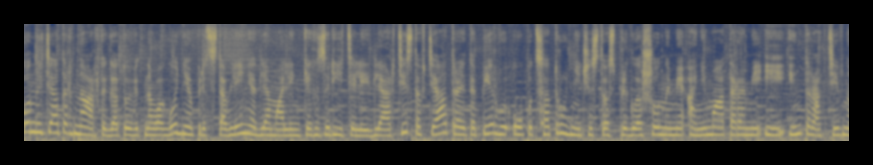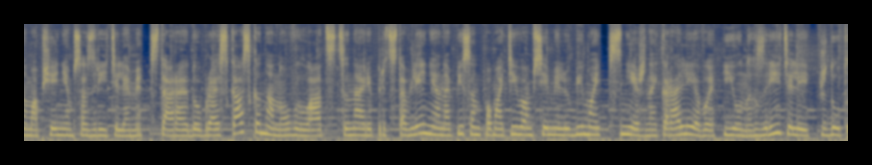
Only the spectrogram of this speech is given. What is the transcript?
Конный театр «Нарты» готовит новогоднее представление для маленьких зрителей. Для артистов театра это первый опыт сотрудничества с приглашенными аниматорами и интерактивным общением со зрителями. Старая добрая сказка на новый лад. Сценарий представления написан по мотивам всеми любимой «Снежной королевы». Юных зрителей ждут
